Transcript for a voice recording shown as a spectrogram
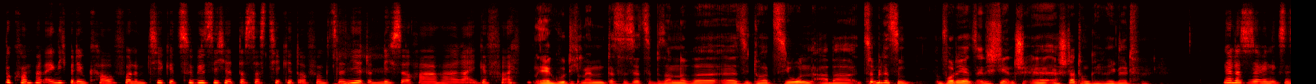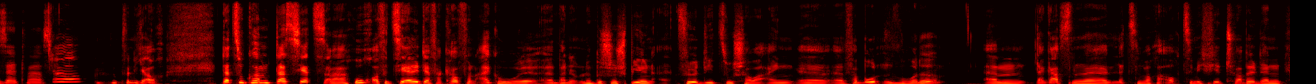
bekommt man eigentlich mit dem Kauf von einem Ticket zugesichert, dass das Ticket auch funktioniert und nicht so haha reingefallen. Ja gut, ich meine, das ist jetzt eine besondere äh, Situation, aber zumindest wurde jetzt endlich die Entsch äh, Erstattung geregelt. Na, das ist ja wenigstens etwas. Ja, finde ich auch. Dazu kommt, dass jetzt aber hochoffiziell der Verkauf von Alkohol äh, bei den Olympischen Spielen für die Zuschauer ein, äh, äh, verboten wurde. Ähm, da gab es in der letzten Woche auch ziemlich viel Trouble, denn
